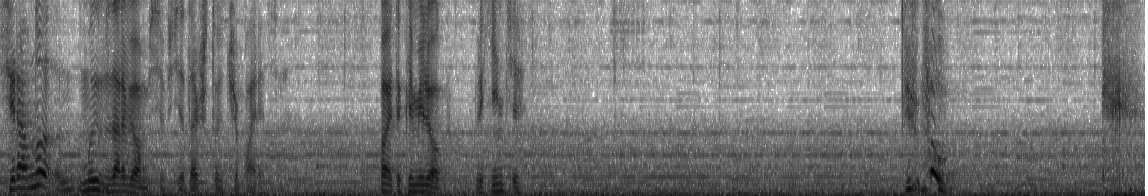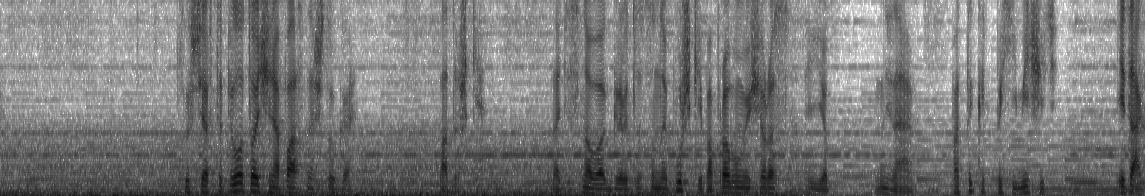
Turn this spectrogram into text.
Все равно мы взорвемся все, так что что париться. О, это камелек. Прикиньте. Фу! Слушайте, автопилот очень опасная штука. Ладушки. Давайте снова к гравитационной пушке. Попробуем еще раз ее, не знаю, потыкать, похимичить. Итак,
